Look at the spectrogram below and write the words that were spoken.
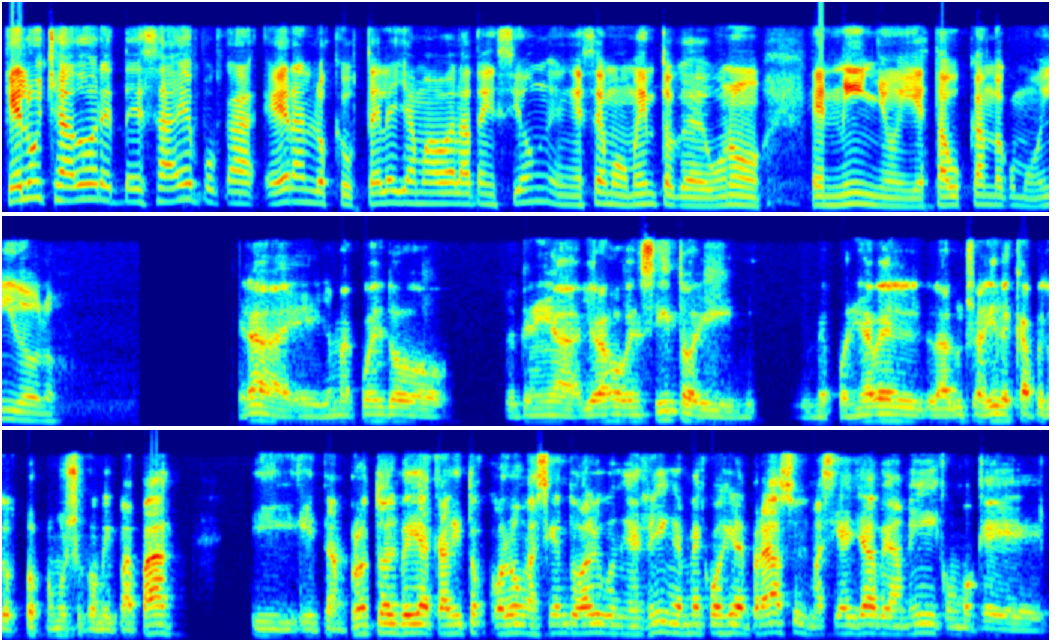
¿Qué luchadores de esa época eran los que a usted le llamaba la atención en ese momento que uno es niño y está buscando como ídolo? Mira, eh, yo me acuerdo, yo tenía, yo era jovencito y me ponía a ver la lucha libre Capital Sport Promotion con mi papá y, y, tan pronto él veía a Carlitos Colón haciendo algo en el ring, él me cogía el brazo y me hacía llave a mí, como que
